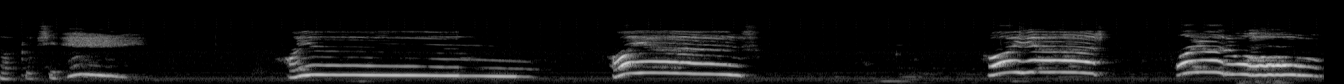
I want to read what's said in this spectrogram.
Dakika bir şey. Hayır. Hayır. Hayır. Hayır. Oo.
